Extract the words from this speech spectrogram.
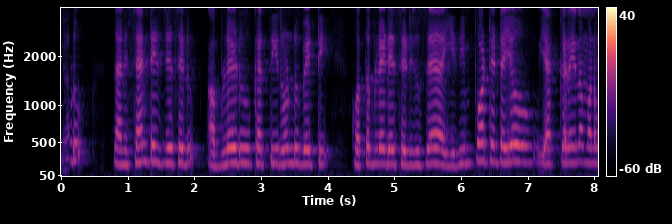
ఇప్పుడు దాన్ని శానిటైజ్ చేసాడు ఆ బ్లేడు కత్తి రెండు పెట్టి కొత్త బ్లేడ్ వేసాడు చూసా ఇది ఇంపార్టెంట్ అయ్యో ఎక్కడైనా మనం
